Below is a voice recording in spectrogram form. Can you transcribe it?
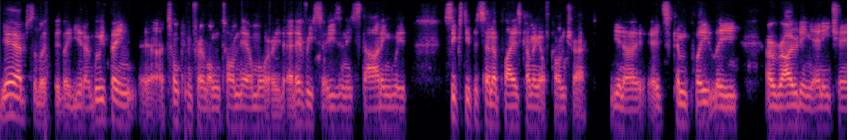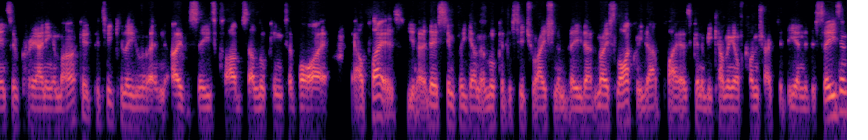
Yeah, absolutely. You know, we've been uh, talking for a long time now, Maury, that every season is starting with 60% of players coming off contract. You know, it's completely eroding any chance of creating a market, particularly when overseas clubs are looking to buy our players. You know, they're simply going to look at the situation and be that most likely that player is going to be coming off contract at the end of the season.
